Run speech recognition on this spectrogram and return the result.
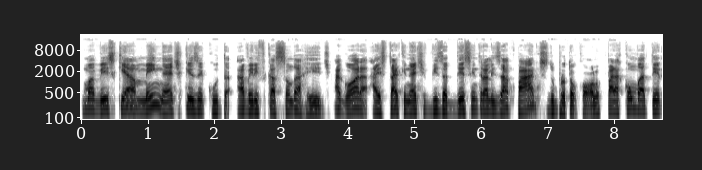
uma vez que é a mainnet que executa a verificação da rede. Agora, a Starknet visa descentralizar partes do protocolo para combater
